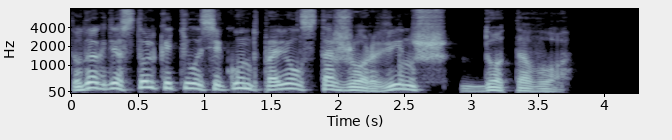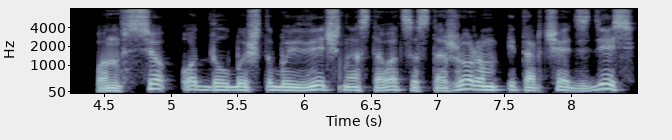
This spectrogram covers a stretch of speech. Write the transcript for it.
Туда, где столько килосекунд провел стажер Винш до того. Он все отдал бы, чтобы вечно оставаться стажером и торчать здесь,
